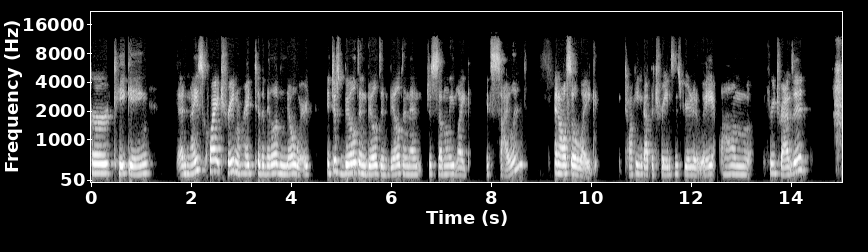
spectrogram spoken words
her taking a nice quiet train ride to the middle of nowhere. It just builds and builds and builds, and then just suddenly like it's silent. And also like talking about the trains in Spirited Away, um, free transit.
